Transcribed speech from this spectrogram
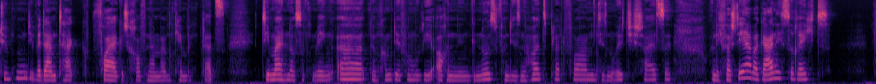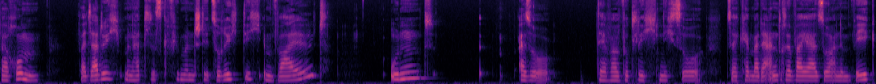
Typen, die wir da am Tag vorher getroffen haben beim Campingplatz, die meinten auch so von wegen, ah, dann kommt ihr vermutlich auch in den Genuss von diesen Holzplattformen, die sind richtig scheiße. Und ich verstehe aber gar nicht so recht, warum. Weil dadurch, man hatte das Gefühl, man steht so richtig im Wald und also der war wirklich nicht so zu erkennbar. Der andere war ja so an einem Weg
